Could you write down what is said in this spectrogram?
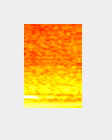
Woo!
